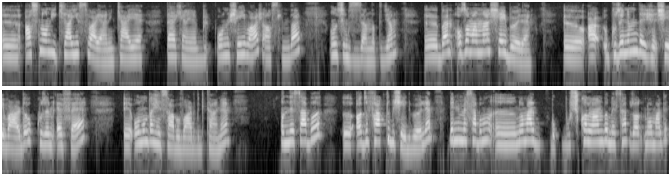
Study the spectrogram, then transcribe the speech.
E, aslında onun hikayesi var yani hikaye derken yani onun şeyi var aslında. Onu şimdi size anlatacağım. E, ben o zamanlar şey böyle e, kuzenimin de şey vardı. Kuzenim Efe. E, onun da hesabı vardı bir tane. Onun hesabı e, adı farklı bir şeydi böyle. Benim hesabım e, normal bu, bu şu kullandığım hesap normalde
